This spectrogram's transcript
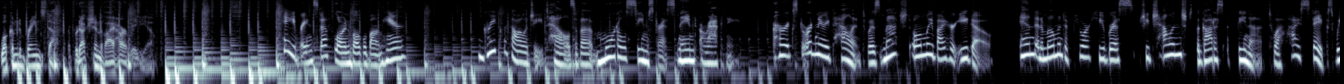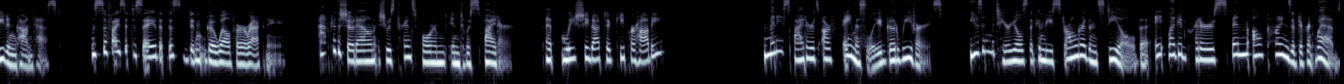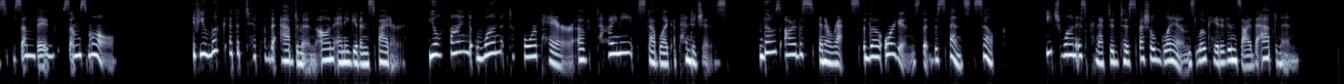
Welcome to Brainstuff, a production of iHeartRadio. Hey, Brainstuff, Lauren Vogelbaum here. Greek mythology tells of a mortal seamstress named Arachne. Her extraordinary talent was matched only by her ego, and in a moment of pure hubris, she challenged the goddess Athena to a high stakes weaving contest. Suffice it to say that this didn't go well for Arachne. After the showdown, she was transformed into a spider. At least she got to keep her hobby. Many spiders are famously good weavers. Using materials that can be stronger than steel, the eight legged critters spin all kinds of different webs, some big, some small. If you look at the tip of the abdomen on any given spider, you'll find one to four pair of tiny stub like appendages. Those are the spinnerets, the organs that dispense silk. Each one is connected to special glands located inside the abdomen.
